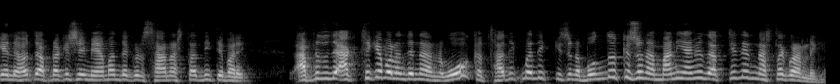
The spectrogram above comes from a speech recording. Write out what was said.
গেলে হয়তো আপনাকে সেই মেহমানদের করে চা নাস্তা দিতে পারে। আপনি যদি আগ থেকে বলেন যে, না ও সাদিক মাদিক কিছু না বন্ধু কিছু না, মানি আমি যাচ্ছি যে নাস্তা করার লেগে।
